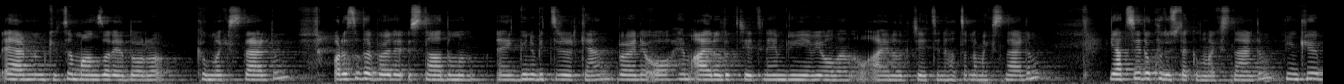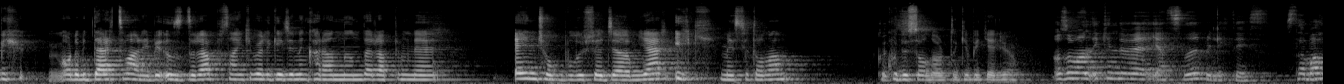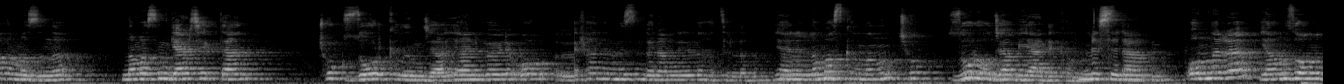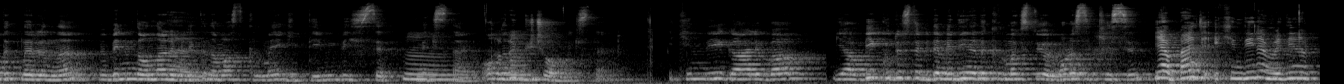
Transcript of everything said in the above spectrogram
eğer mümkünse manzaraya doğru kılmak isterdim. Orası da böyle üstadımın e, günü bitirirken böyle o hem ayrılık cihetini hem dünyevi olan o ayrılık cihetini hatırlamak isterdim. Yatsıyı da Kudüs'te kılmak isterdim. Çünkü bir orada bir dert var ya bir ızdırap. Sanki böyle gecenin karanlığında Rabbimle en çok buluşacağım yer ilk mescit olan Kudüs. Kudüs olurdu gibi geliyor. O zaman ikindi ve yatsıda birlikteyiz. sabah namazını namazın gerçekten çok zor kılınacağı yani böyle o e, Efendimizin dönemlerini hatırladım. Yani Hmm. namaz kılmanın çok zor olacağı bir yerde kılmak Mesela? isterdim. Onlara yalnız olmadıklarını ve benim de onlarla Hmm. birlikte namaz kılmaya gittiğimi bir hissetmek Hmm. isterdim. Onlara Tamam. güç olmak isterdim. İkindiyi galiba ya bir Kudüs'te bir de Medine'de kılmak istiyorum. Orası kesin. Ya bence ikindi ile Medine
